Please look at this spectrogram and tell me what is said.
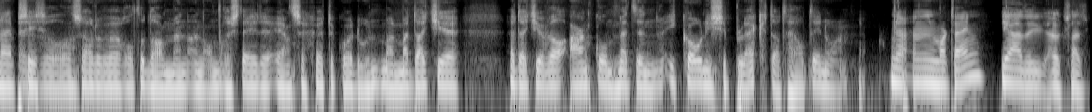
Nee, precies. Dan zouden we Rotterdam en, en andere steden ernstig tekort doen. Maar, maar dat, je, dat je wel aankomt met een iconische plek, dat helpt enorm. Ja, en Martijn? Ja, daar sluit,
